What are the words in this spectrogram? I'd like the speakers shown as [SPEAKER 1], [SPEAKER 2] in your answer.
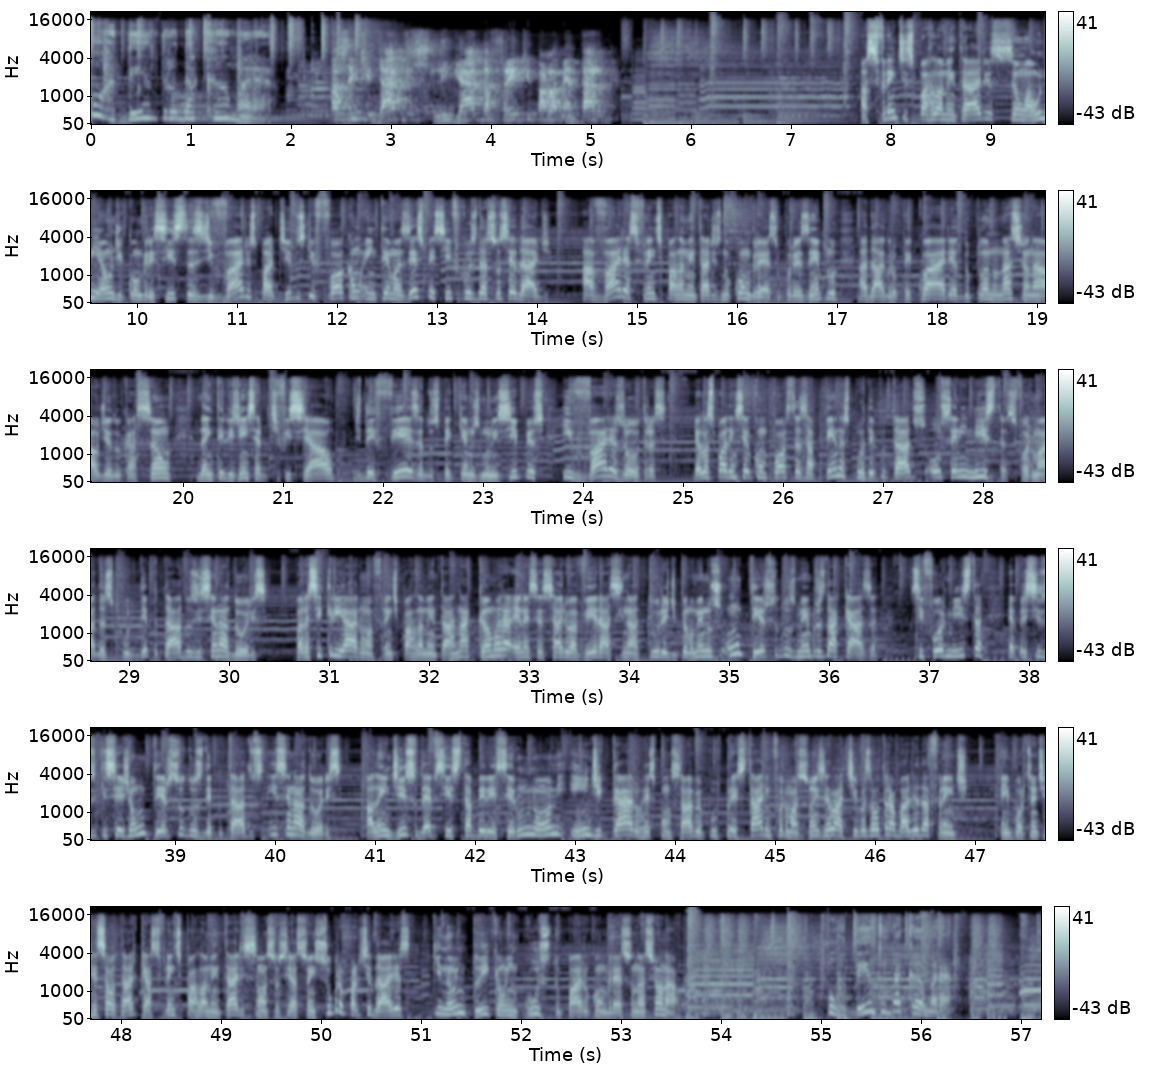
[SPEAKER 1] Por dentro da Câmara.
[SPEAKER 2] As entidades ligadas à Frente Parlamentar.
[SPEAKER 3] As frentes parlamentares são a união de congressistas de vários partidos que focam em temas específicos da sociedade. Há várias frentes parlamentares no Congresso, por exemplo, a da agropecuária, do Plano Nacional de Educação, da inteligência artificial, de defesa dos pequenos municípios e várias outras. Elas podem ser compostas apenas por deputados ou serem mistas, formadas por deputados e senadores. Para se criar uma frente parlamentar na Câmara, é necessário haver a assinatura de pelo menos um terço dos membros da Casa. Se for mista, é preciso que seja um terço dos deputados e senadores. Além disso, deve-se estabelecer um nome e indicar o responsável por prestar informações relativas ao trabalho da frente. É importante ressaltar que as frentes parlamentares são associações suprapartidárias que não implicam em custo para o Congresso Nacional.
[SPEAKER 1] Por dentro da Câmara.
